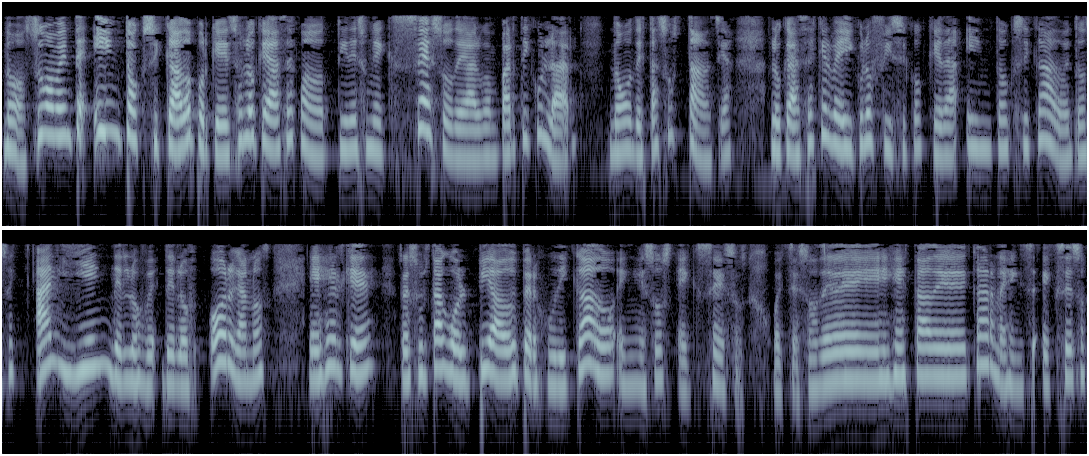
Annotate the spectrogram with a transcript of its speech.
no, sumamente intoxicado, porque eso es lo que haces cuando tienes un exceso de algo en particular, no de esta sustancia, lo que hace es que el vehículo físico queda intoxicado. Entonces, alguien de los, de los órganos es el que resulta golpeado y perjudicado en esos excesos, o excesos de ingesta de carne, excesos.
